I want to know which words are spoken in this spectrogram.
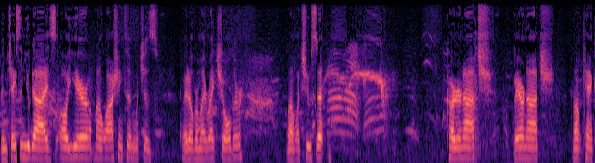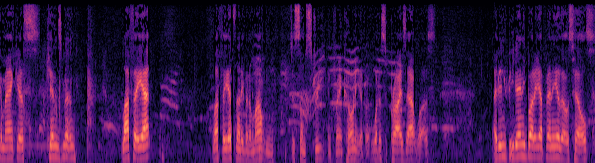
Been chasing you guys all year up Mount Washington, which is right over my right shoulder. Mount Wachusett, Carter Notch, Bear Notch, Mount Kancamagus, Kinsman, Lafayette. Lafayette's not even a mountain, just some street in Franconia, but what a surprise that was. I didn't beat anybody up any of those hills.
